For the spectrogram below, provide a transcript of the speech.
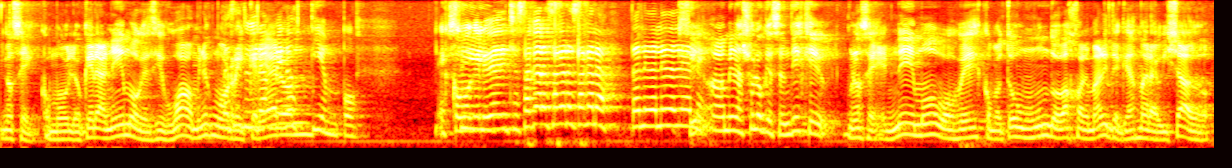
No sé, como lo que era Nemo, que decís, wow, mirá cómo tuviera recrearon. menos tiempo. Es como Sí. que le hubiera dicho, sácala, sácala, sácala. Dale, dale, dale, Sí, dale. ah, mira, yo lo que sentí es que, no sé, en Nemo vos ves como todo un mundo bajo el mar y te quedas maravillado.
